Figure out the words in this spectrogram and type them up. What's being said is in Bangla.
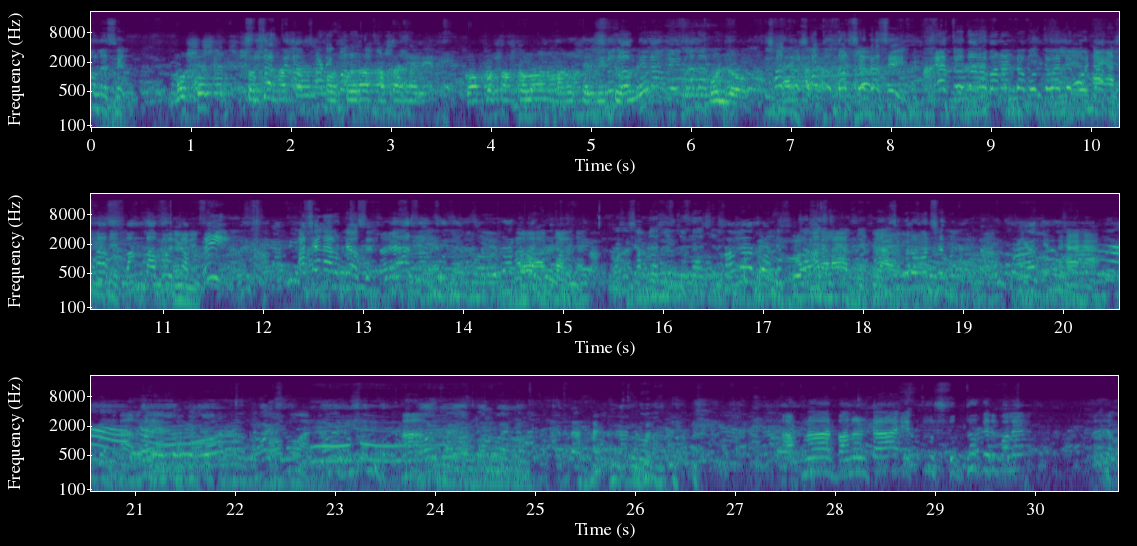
বলেছেন। হাসানের গল্প সংকলন মানুষের মৃত্যু হলে মূল্য দর্শক আছে। এত দ্বারা বানানটা বলতে পারলে বইটা ক্লাস বাংলা বইটা ফ্রি আসেন আর কে আছে আসিফুর রহমান সেতু। হ্যাঁ। হ্যাঁ। হ্যাঁ। আপনার বানানটা একটু শুদ্ধ করে বলেন।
